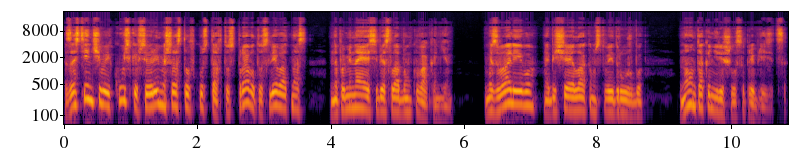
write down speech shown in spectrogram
Застенчивый Кузька все время шастал в кустах то справа, то слева от нас, напоминая о себе слабым кваканьем. Мы звали его, обещая лакомство и дружбу, но он так и не решился приблизиться.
